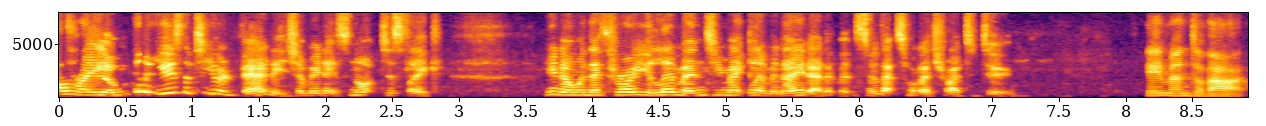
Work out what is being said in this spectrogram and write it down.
All right. You know, we've got to use them to your advantage. I mean, it's not just like, you know, when they throw you lemons, you make lemonade out of it. So that's what I try to do. Amen to that.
